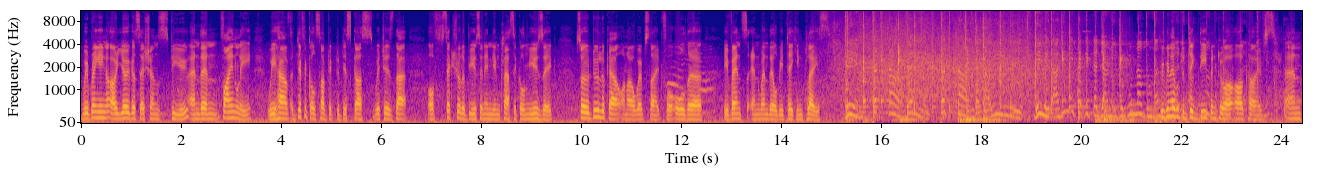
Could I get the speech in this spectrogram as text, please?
we're bringing our yoga sessions to you, and then finally, we have a difficult subject to discuss, which is that of sexual abuse in Indian classical music. So do look out on our website for all the events and when they'll be taking place. We've been able to dig deep into our archives, and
